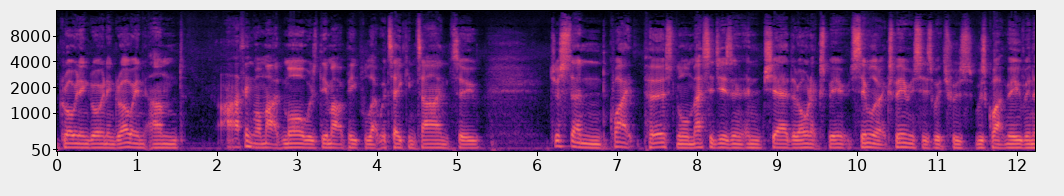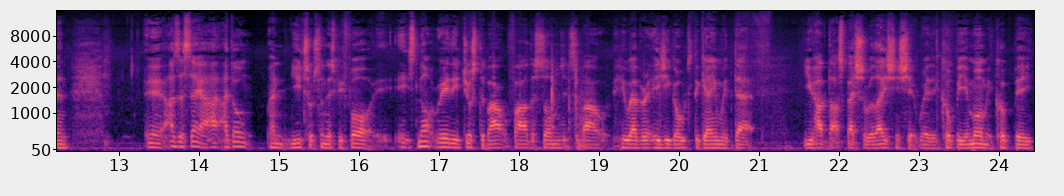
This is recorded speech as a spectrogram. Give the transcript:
growing and growing and growing. And I think what mattered more was the amount of people that were taking time to just send quite personal messages and, and share their own experience, similar experiences, which was, was quite moving. And uh, as I say, I, I don't, and you touched on this before. It's not really just about father sons. It's about whoever it is you go to the game with that you have that special relationship with. It could be your mum. It could be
